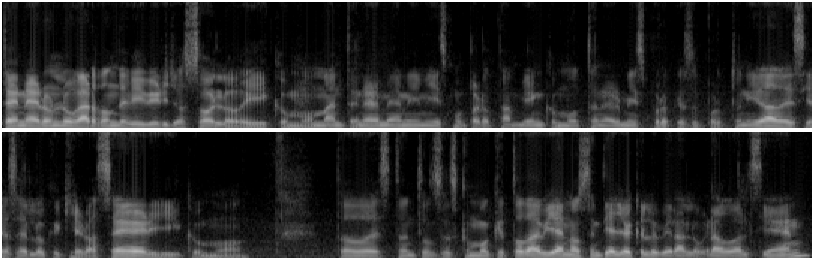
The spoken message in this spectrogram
tener un lugar donde vivir yo solo y como mantenerme a mí mismo, pero también como tener mis propias oportunidades y hacer lo que quiero hacer y como todo esto. Entonces, como que todavía no sentía yo que lo hubiera logrado al 100.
